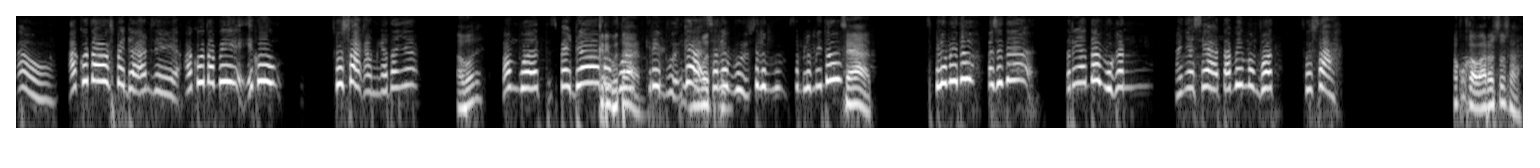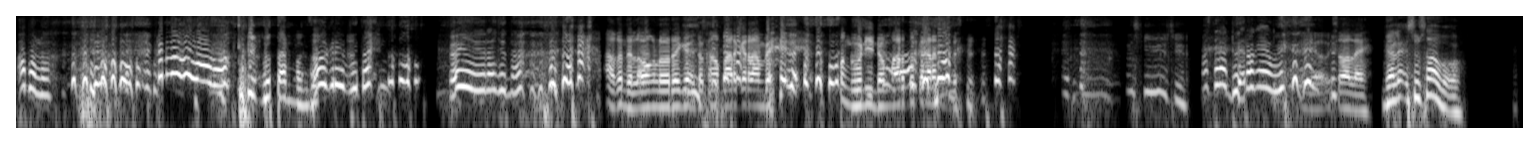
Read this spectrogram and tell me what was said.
Oh, aku tahu sepedaan sih. Aku tapi itu susah kan katanya Apa? membuat sepeda Keributan. membuat keribut. Enggak, Membuat sebelum, sebelum sebelum itu Sehat. sebelum itu maksudnya ternyata bukan hanya sehat tapi membuat susah. Aku gak waras susah. Apa loh? Keributan bang. Oh, keributan. Oh iya, lanjut no. Aku ndelok wong loro kayak tukang parkir ambek penghuni nomor tukaran. Masalah duit orang ewe. Iya, soalnya. Gak lek susah kok.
